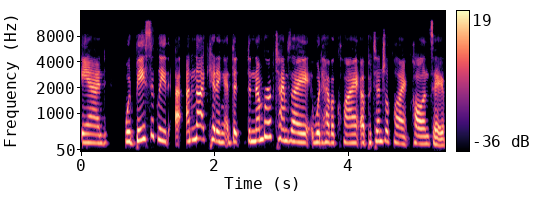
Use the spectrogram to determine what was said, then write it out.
and would basically, I'm not kidding, the, the number of times I would have a client, a potential client call and say,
